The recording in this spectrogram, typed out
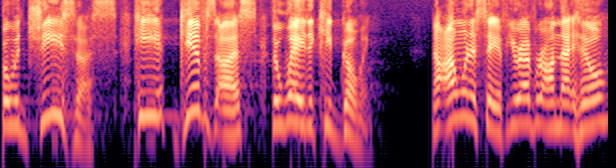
But with Jesus, He gives us the way to keep going. Now, I want to say if you're ever on that hill,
